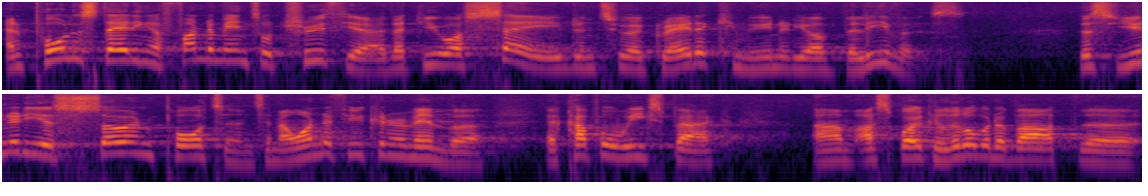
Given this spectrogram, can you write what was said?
And Paul is stating a fundamental truth here that you are saved into a greater community of believers. This unity is so important, and I wonder if you can remember a couple weeks back, um, I spoke a little bit about the,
